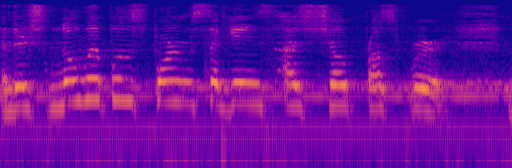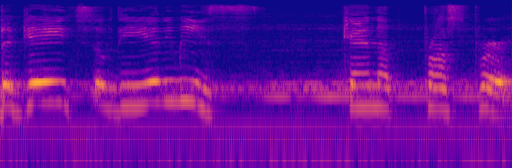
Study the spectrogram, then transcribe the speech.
And there's no weapons formed against us shall prosper. The gates of the enemies cannot prosper.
